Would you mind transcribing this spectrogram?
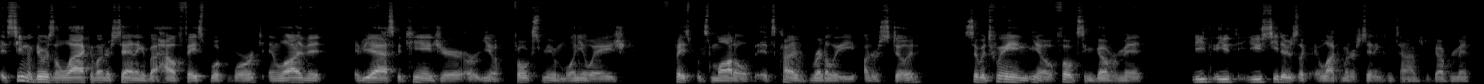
it seemed like there was a lack of understanding about how Facebook worked, and a lot of it, if you ask a teenager or you know, folks from your millennial age, Facebook's model, it's kind of readily understood. So between you know folks in government, you, you, you see there's like a lack of understanding sometimes with government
